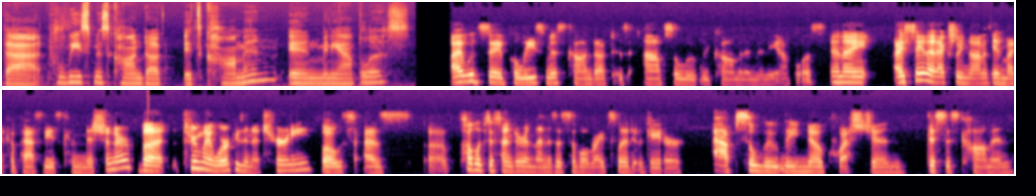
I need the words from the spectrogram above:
that police misconduct it's common in Minneapolis? I would say police misconduct is absolutely common in Minneapolis. And I I say that actually not in my capacity as commissioner, but through my work as an attorney, both as a public defender and then as a civil rights litigator. Absolutely no question. This is common.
